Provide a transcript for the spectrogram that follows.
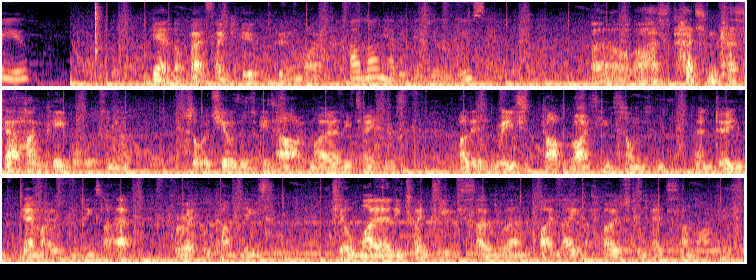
Are you? Yeah, not bad, thank you. Doing all right. How long have you been doing music? Uh, I had some Casio home keyboards and a sort of children's guitar in my early teens. I didn't really start writing songs and, and doing demos and things like that for record companies till my early 20s, so um, quite late, I suppose, compared to some artists.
